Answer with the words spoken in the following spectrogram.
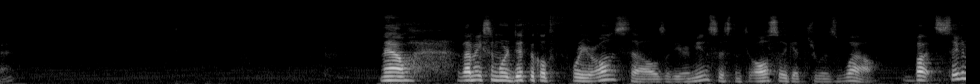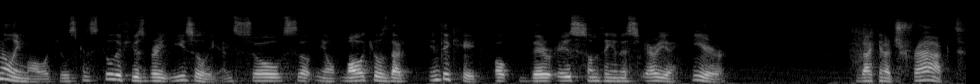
Okay? Now, that makes it more difficult for your own cells of your immune system to also get through as well. But signaling molecules can still diffuse very easily. And so, so you know, molecules that indicate, oh, there is something in this area here that can attract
